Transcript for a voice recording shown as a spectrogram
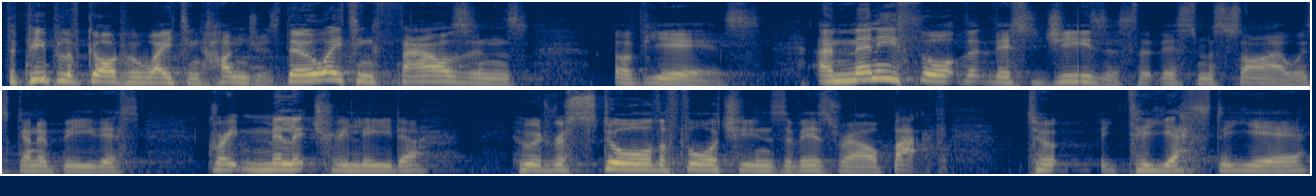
The people of God were waiting hundreds, they were waiting thousands of years. And many thought that this Jesus, that this Messiah, was going to be this great military leader who would restore the fortunes of Israel back to, to yesteryear.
